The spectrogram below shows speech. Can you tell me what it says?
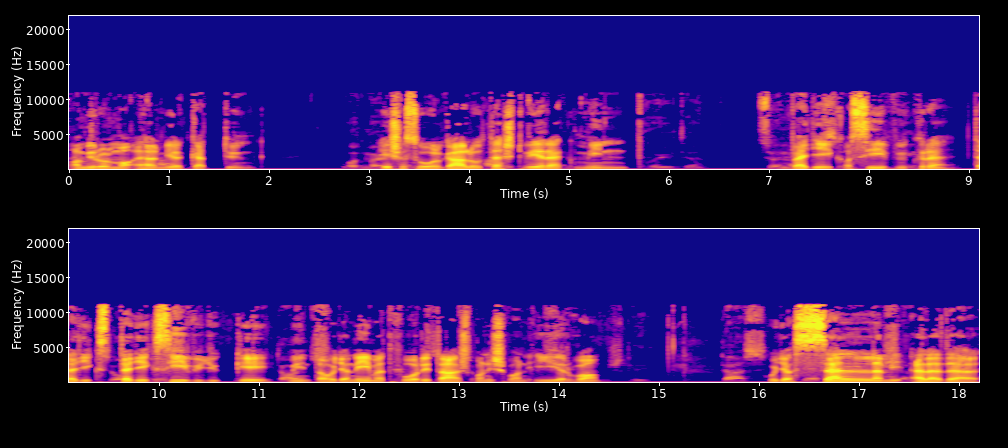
amiről ma elmélkedtünk, és a szolgáló testvérek mind vegyék a szívükre, tegyék, tegyék szívügyükké, mint ahogy a német fordításban is van írva, hogy a szellemi eledel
